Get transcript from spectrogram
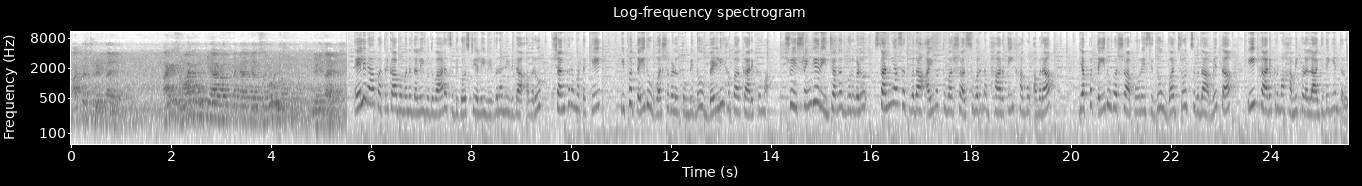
ಸಾಕಷ್ಟು ನಡೀತಾ ಇದೆ. ಹಾಗೆ ಸಮಾಜಮುಖಿಯಾದಂತಹ ಕೆಲಸಗಳು ನಡೀತಾ ಇಲ್ಲಿನ ಪತ್ರಿಕಾ ಭವನದಲ್ಲಿ ಬುಧವಾರ ಸುದ್ದಿಗೋಷ್ಠಿಯಲ್ಲಿ ವಿವರ ನೀಡಿದ ಅವರು, ಶಂಕರ ಮಠಕ್ಕೆ ಇಪ್ಪತ್ತೈದು ವರ್ಷಗಳು ತುಂಬಿದ್ದು ಬೆಳ್ಳಿ ಹಬ್ಬ ಕಾರ್ಯಕ್ರಮ. ಶ್ರೀ ಶೃಂಗೇರಿ ಜಗದ್ಗುರುಗಳು ಸನ್ಯಾಸತ್ವದ ಐವತ್ತು ವರ್ಷ ಸುವರ್ಣ ಭಾರತಿ ಹಾಗೂ ಅವರ ಎಪ್ಪತ್ತೈದು ವರ್ಷ ಪೂರೈಸಿದ್ದು ವಜ್ರೋತ್ಸವದ ಮಿತ್ತ ಈ ಕಾರ್ಯಕ್ರಮ ಹಮ್ಮಿಕೊಳ್ಳಲಾಗಿದೆ ಎಂದರು.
